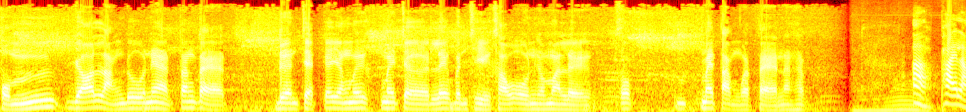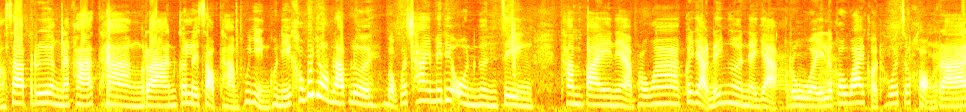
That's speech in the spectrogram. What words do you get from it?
ผมย้อนหลังดูเนี่ยตั้งแต่ เดือน7ก็ยังไม่ไม่เจอเลขบัญชีเขาโอนเข้ามาเลย ก็ไม่ต่ำกว่าแสนนะครับอะภายหลังทราบเรื่องนะคะ ทางร้านก็เลยสอบถามผู้หญิงคนนี้เขาก็ยอมรับเลย บอกว่าใช่ไม่ได้โอนเงินจริงทำไปเนี่ยเพราะว่าก็อยากได้เงินเนี่ยอยากรวย แล้วก็ไหว้ขอโทษเจ้าของร้าน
